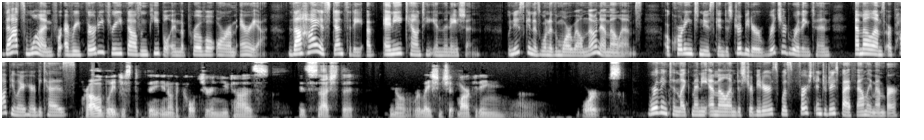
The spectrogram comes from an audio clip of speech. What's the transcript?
That's one for every 33,000 people in the Provo-Orem area, the highest density of any county in the nation. Nu is one of the more well-known MLMs. According to Nu Skin distributor Richard Worthington, MLMs are popular here because probably just the you know the culture in Utah is is such that you know relationship marketing uh, works. Worthington, like many MLM distributors, was first introduced by a family member.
